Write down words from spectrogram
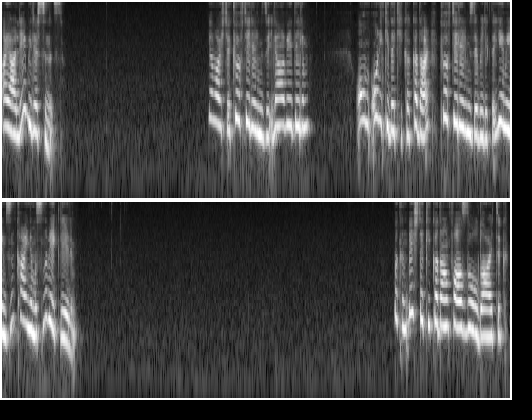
ayarlayabilirsiniz. Yavaşça köftelerimizi ilave edelim. 10-12 dakika kadar köftelerimizle birlikte yemeğimizin kaynamasını bekleyelim. Bakın 5 dakikadan fazla oldu artık.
